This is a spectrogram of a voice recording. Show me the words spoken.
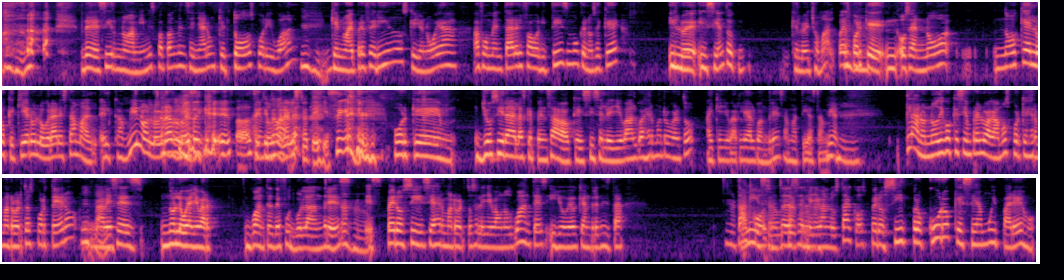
de decir, no, a mí mis papás me enseñaron que todos por igual, que no hay preferidos, que yo no voy a, a, fomentar el favoritismo, que no sé qué, y, lo y siento que lo he hecho mal, pues porque, o sea, no no que lo que quiero lograr está mal, el camino a lograrlo es el que he estado haciendo. Hay que mejorar la estrategia. Sí, porque yo sí era de las que pensaba, ok, si se le lleva algo a Germán Roberto, hay que llevarle algo a Andrés, a Matías también. Claro, no digo que siempre lo hagamos porque Germán Roberto es portero, a veces no le voy a llevar guantes de fútbol a Andrés, pero sí, si a Germán Roberto se le lleva unos guantes y yo veo que Andrés necesita tacos, entonces se le llevan los tacos, pero sí procuro que sea muy parejo.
